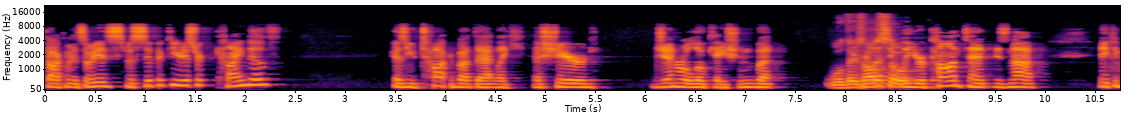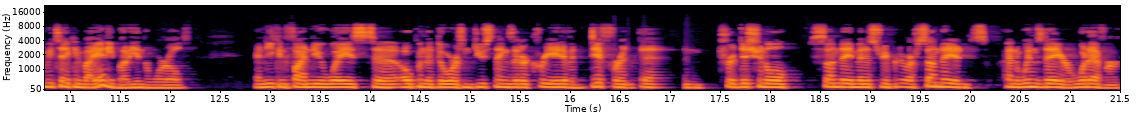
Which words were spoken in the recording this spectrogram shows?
talking about. So it is specific to your district, kind of, because you talk about that like a shared general location, but well there's also your content is not. It can be taken by anybody in the world, and you can find new ways to open the doors and do things that are creative and different than traditional Sunday ministry or Sunday and, Wednesday or whatever.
